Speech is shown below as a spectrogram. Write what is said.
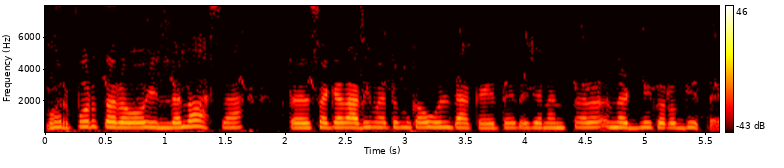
भरपूर तरव इल्लेलो असा. तर सगळ्यात आधी मी तुमका ऊल दाखवते त्याच्यानंतर नडणी करून घेते.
